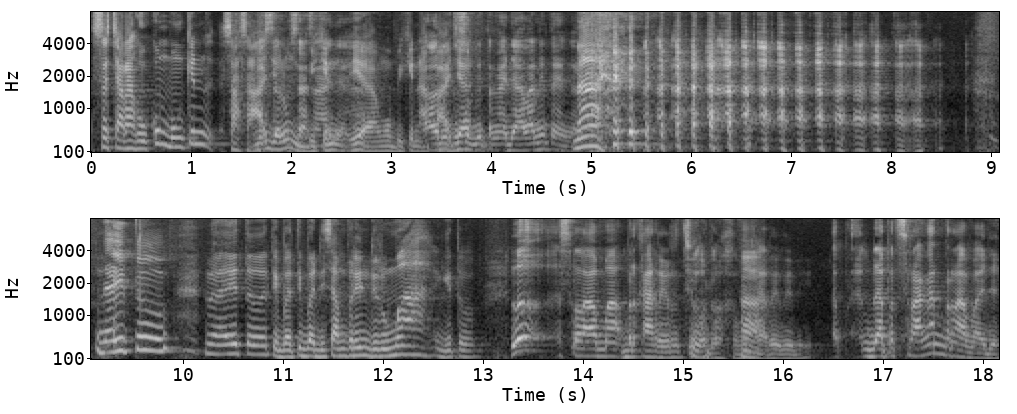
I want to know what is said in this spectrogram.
secara hukum mungkin sah-sah aja lu mau bikin aja. iya mau bikin Kalau apa aja. di tengah jalan itu ya? Nah. nah itu, nah itu tiba-tiba disamperin di rumah gitu. Lo selama berkarir cuy doh berkarir ini. Dapat serangan pernah apa aja?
